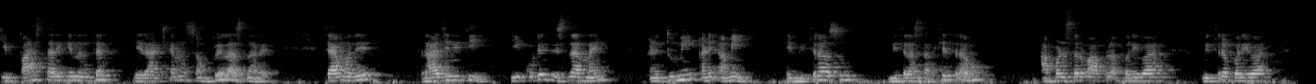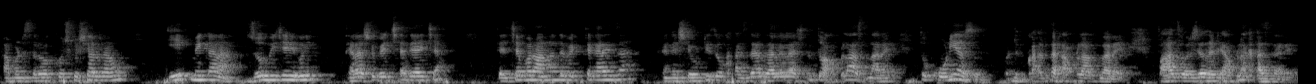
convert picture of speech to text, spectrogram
की पाच तारखेनंतर हे राजकारण संपलेलं असणार आहे. त्यामध्ये राजनीती ही कुठेच दिसणार नाही. आणि तुम्ही आणि आम्ही हे मित्र असू मित्रासारखेच राहू. आपण सर्व आपला परिवार मित्रपरिवार आपण सर्व खुशखुशाल राहू. एकमेकांना जो विजयी होईल त्याला शुभेच्छा द्यायच्या. त्याच्यावर आनंद व्यक्त करायचा. कारण शेवटी जो खासदार झालेला असेल तो आपला असणार आहे. तो कोणी असो पण तो खासदार आपला असणार आहे. पाच वर्षासाठी आपला खासदार आहे.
